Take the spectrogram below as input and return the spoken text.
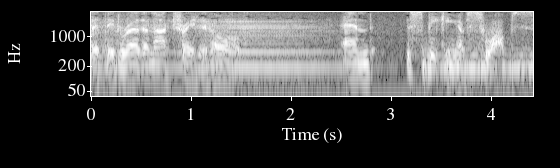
that they'd rather not trade at all. And speaking of swaps,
